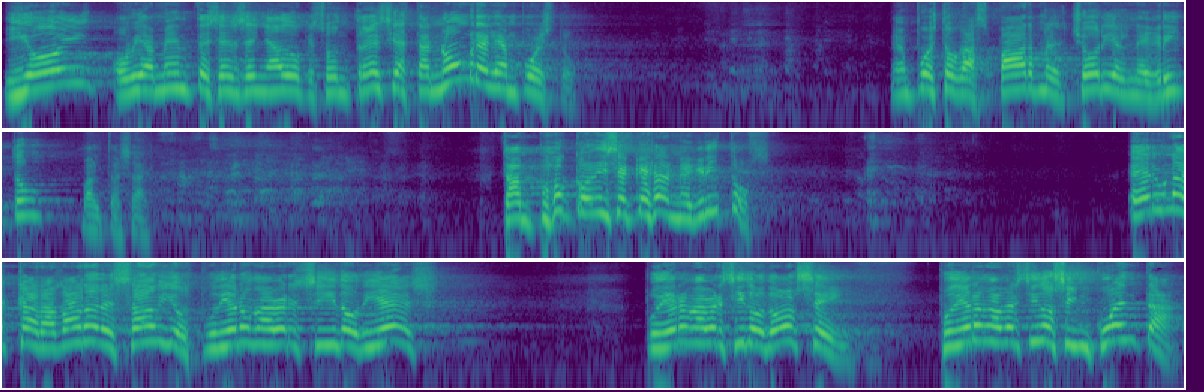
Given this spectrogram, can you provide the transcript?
Y hoy, obviamente, se ha enseñado que son tres y hasta nombre le han puesto. Le han puesto Gaspar, Melchor y el negrito Baltasar. Tampoco dice que eran negritos. Era una caravana de sabios. Pudieron haber sido diez. Pudieron haber sido doce. Pudieron haber sido cincuenta.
